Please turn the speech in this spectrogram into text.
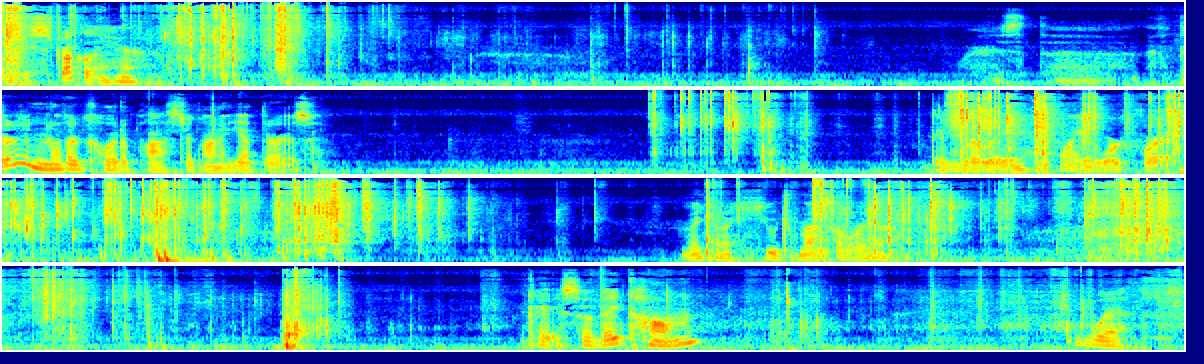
Really struggling here. Where's the... there's another coat of plastic on it. Yep, there is. They really want you to work for it. making a huge mess over here. Okay, so they come with,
